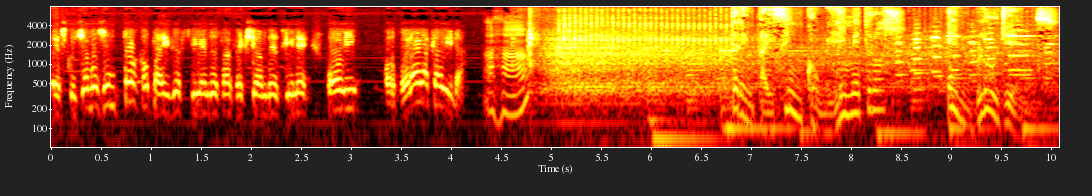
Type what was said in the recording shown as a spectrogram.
escuchemos un poco para ir despidiendo esta sección de cine hoy por fuera de la cabina. Ajá. 35 milímetros en Blue Jeans.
